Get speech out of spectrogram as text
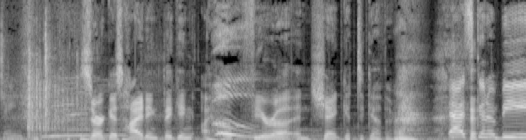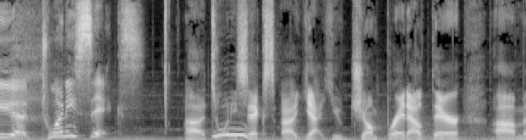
Thank you. Zirk is hiding, thinking, I hope Fira and Shank get together. That's gonna be uh, 26. Uh, 26. Uh, yeah, you jump right out there. Um,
